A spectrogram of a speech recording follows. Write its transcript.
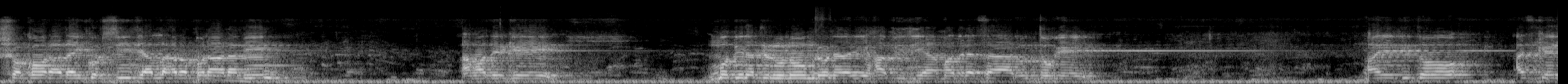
শকর আদায় করছি যে আল্লাহ রব্বুল আলামিন আমাদেরকে মদিনাতুল উলুম রোনারি হাফিজিয়া মাদ্রাসার উদ্যোগে আয়োজিত আজকের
